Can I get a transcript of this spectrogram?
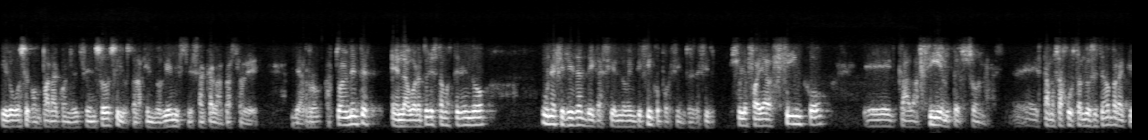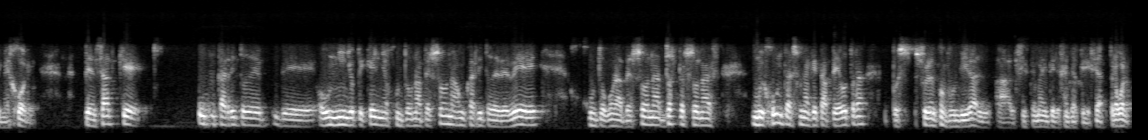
y luego se compara con el sensor si lo está haciendo bien y se saca la tasa de, error. Actualmente en laboratorio estamos teniendo una eficiencia de casi el 95%, es decir, suele fallar 5 eh, cada 100 personas. Eh, estamos ajustando el sistema para que mejore. Pensad que un carrito de, o un niño pequeño junto a una persona, un carrito de bebé junto con una persona, dos personas muy juntas, una que tape otra, pues suelen confundir al, sistema de inteligencia artificial. Pero bueno,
